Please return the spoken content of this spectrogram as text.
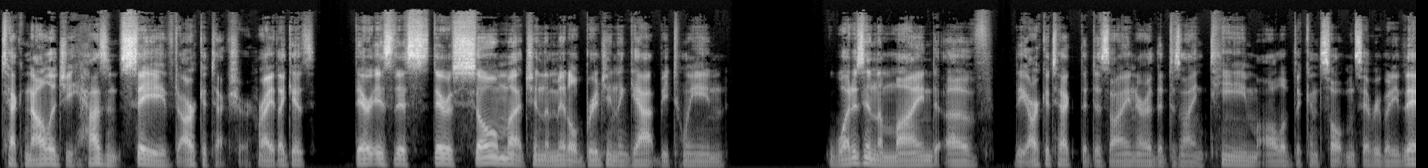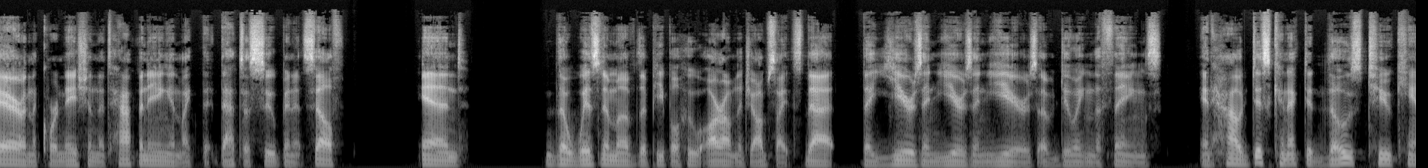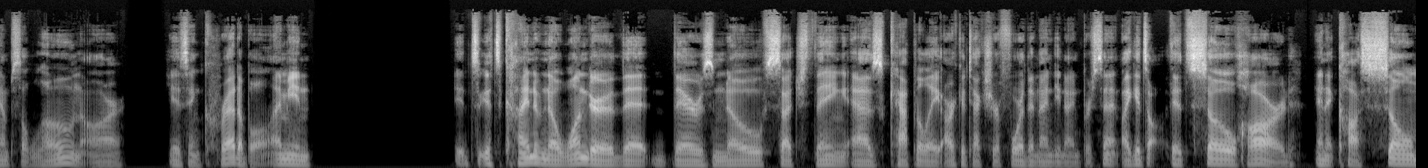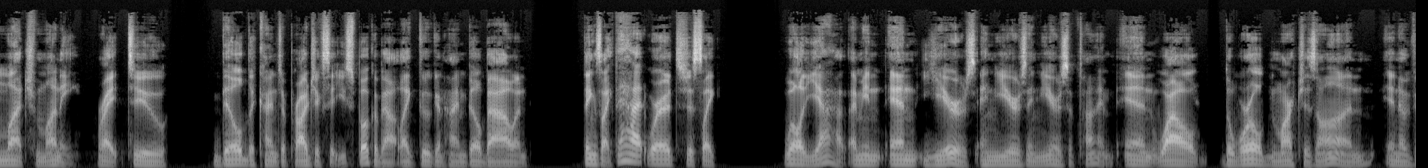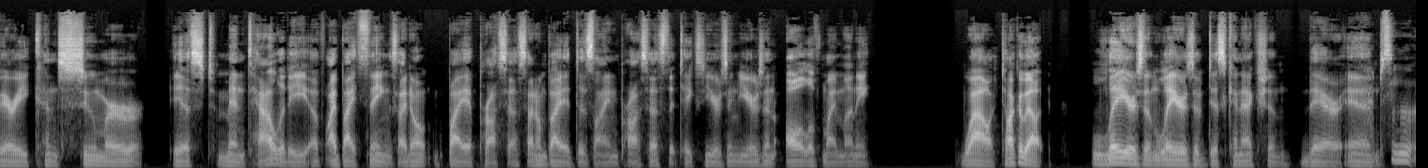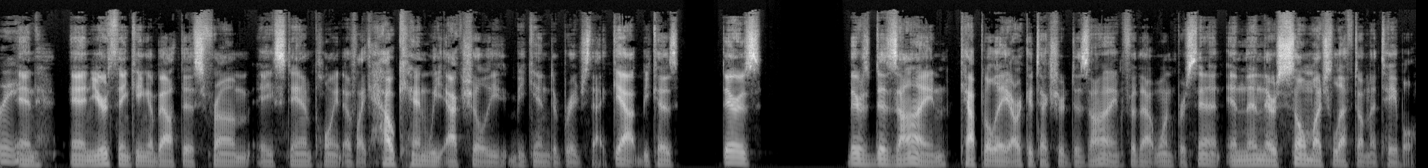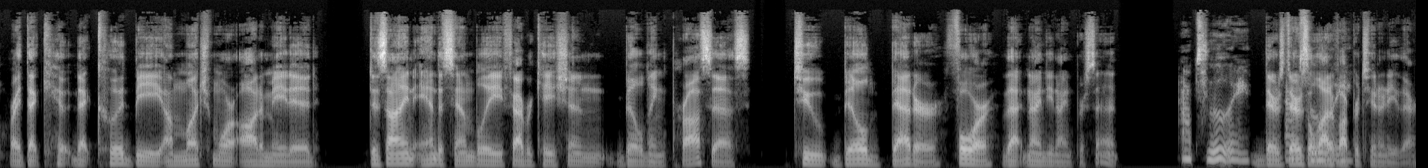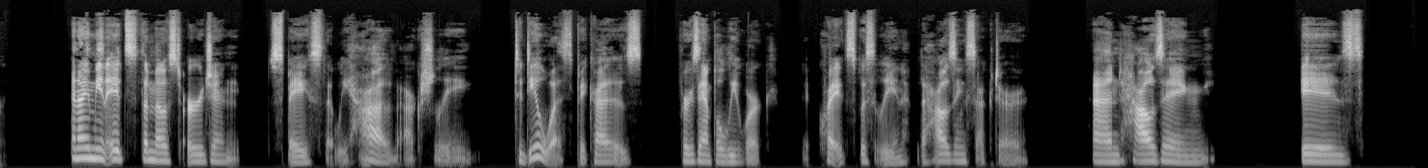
technology hasn't saved architecture right like it's there is this there is so much in the middle bridging the gap between what is in the mind of the architect, the designer, the design team, all of the consultants, everybody there, and the coordination that's happening. And like th- that's a soup in itself. And the wisdom of the people who are on the job sites that the years and years and years of doing the things and how disconnected those two camps alone are is incredible. I mean, it's it's kind of no wonder that there's no such thing as capital A architecture for the 99%. Like it's it's so hard and it costs so much money, right, to build the kinds of projects that you spoke about like Guggenheim Bilbao and things like that where it's just like well, yeah, I mean, and years and years and years of time. And while the world marches on in a very consumerist mentality of I buy things. I don't buy a process. I don't buy a design process that takes years and years and all of my money. Wow. Talk about layers and layers of disconnection there. And absolutely. And and you're thinking about this from a standpoint of like how can we actually begin to bridge that gap? Because there's there's design, capital A architecture design for that 1%. And then there's so much left on the table, right? That, that could be a much more automated, design and assembly, fabrication, building process to build better for that 99%. Absolutely. There's there's Absolutely. a lot of opportunity there. And I mean it's the most urgent space that we have actually to deal with because for example we work quite explicitly in the housing sector and housing is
